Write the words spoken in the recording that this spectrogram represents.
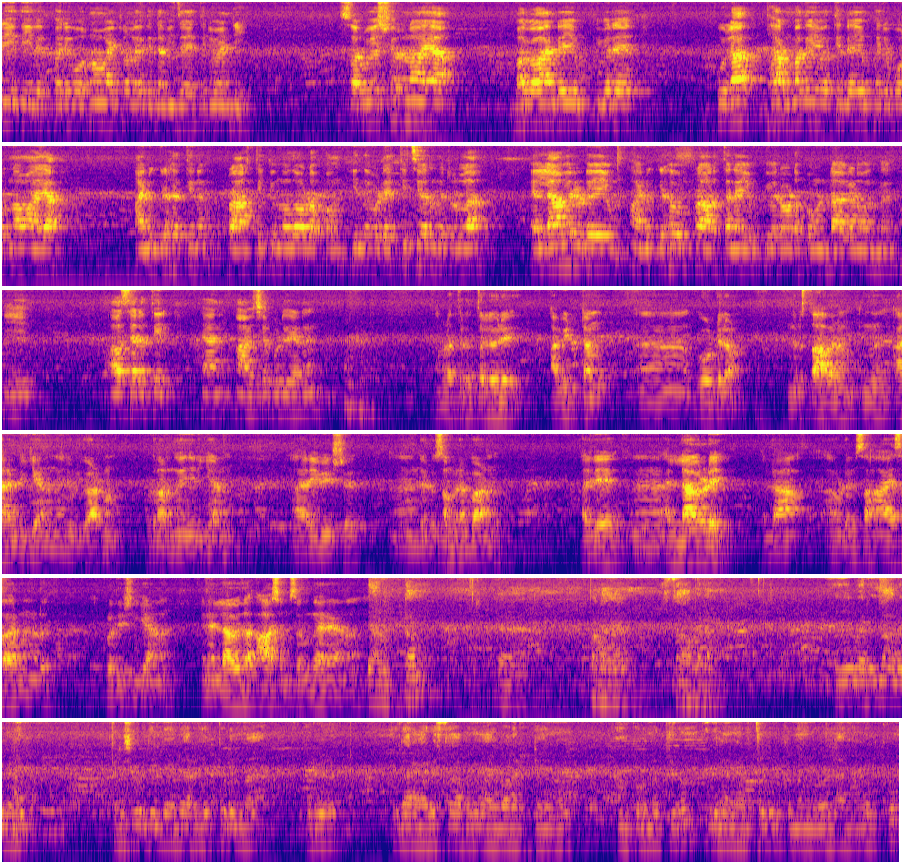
രീതിയിൽ പരിപൂർണമായിട്ടുള്ള ഇതിന്റെ വിജയത്തിന് വേണ്ടി സർവേശ്വരനായ ഭഗവാന്റെയും ഇവരെ കുലധർമ്മദൈവത്തിന്റെയും പരിപൂർണമായ അനുഗ്രഹത്തിന് പ്രാർത്ഥിക്കുന്നതോടൊപ്പം ഇന്നിവിടെ എത്തിച്ചേർന്നിട്ടുള്ള എല്ലാവരുടെയും അനുഗ്രഹവും പ്രാർത്ഥനയും ഇവരോടൊപ്പം ഉണ്ടാകണമെന്ന് ഈ അവസരത്തിൽ ഞാൻ ആവശ്യപ്പെടുകയാണ്. നമ്മുടെ തൃത്തല്ലൂര് അവിട്ടം ഗോഡിലാണ് ഇന്നൊരു സ്ഥാപനം ഇന്ന് ആരംഭിക്കുകയാണ്. അതിന്റെ ഉദ്ഘാടനം ഇവിടെ നടന്നു കഴിഞ്ഞിരിക്കുകയാണ്. രവീഷ് എന്റെ ഒരു സംരംഭമാണ്. അതിൽ എല്ലാവരുടെയും എല്ലാ അവിടെയും സഹായ സഹകരണങ്ങൾ പ്രതീക്ഷിക്കുകയാണ്. പിന്നെ എല്ലാവിധ ആശംസകളും നേരെയാണ്. സ്ഥാപനം. ഈ വരുന്ന ആളുകളിൽ തൃശ്ശൂർ ജില്ലയിൽ അറിയപ്പെടുന്ന ഒരു ധനകാര്യ സ്ഥാപനമായി വളരട്ടെ എന്ന് ഈ കുടുംബത്തിനും ഇതിനെ നടത്തി കൊടുക്കുന്ന മുഴുവൻ അംഗങ്ങൾക്കും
